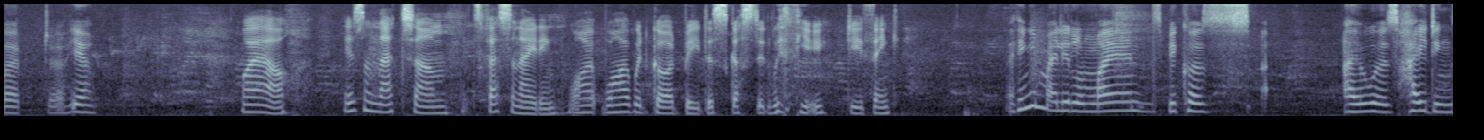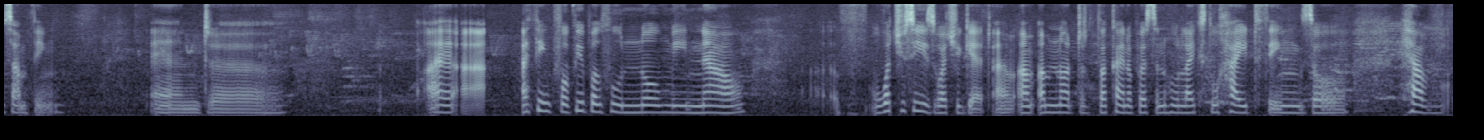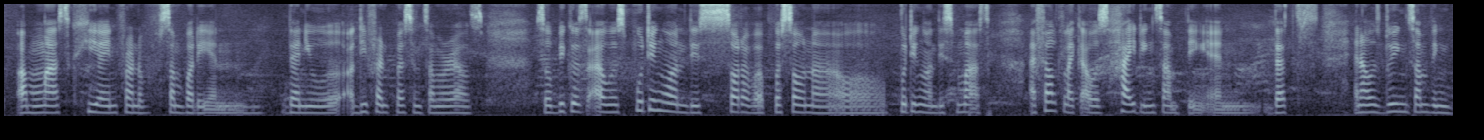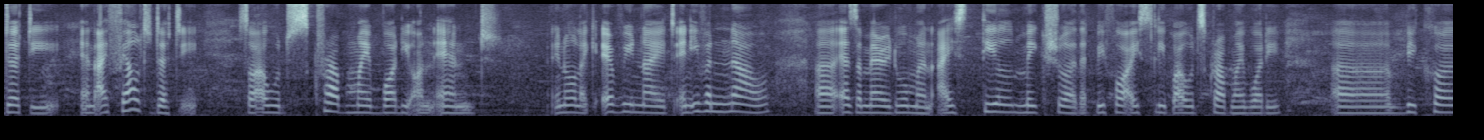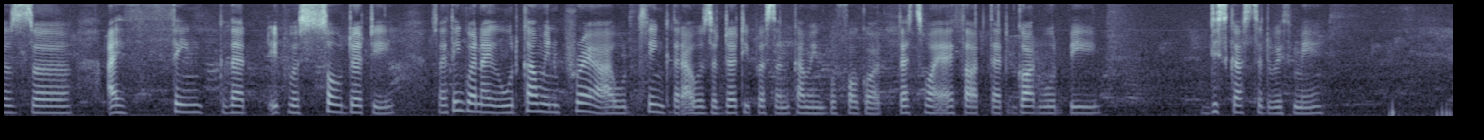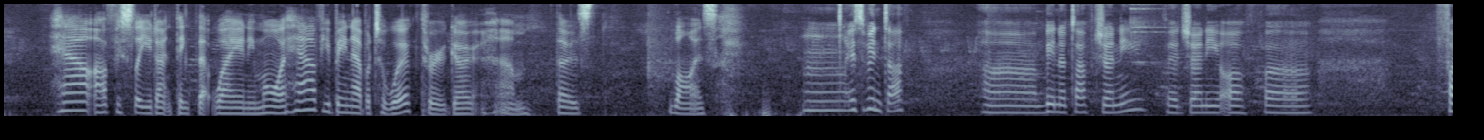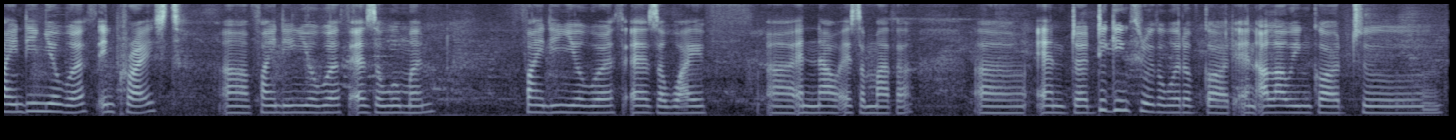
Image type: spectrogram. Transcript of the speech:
But uh, yeah. Wow. Isn't that um, it's fascinating? Why why would God be disgusted with you? Do you think? I think in my little mind, it's because I was hiding something, and uh, I, I think for people who know me now, what you see is what you get. I'm, I'm not the kind of person who likes to hide things or have a mask here in front of somebody and then you a different person somewhere else. So because I was putting on this sort of a persona or putting on this mask, I felt like I was hiding something and that's and I was doing something dirty and I felt dirty. So I would scrub my body on end, you know, like every night and even now uh, as a married woman, I still make sure that before I sleep, I would scrub my body because uh, I think that it was so dirty. So I think when I would come in prayer, I would think that I was a dirty person coming before God. That's why I thought that God would be disgusted with me. How obviously you don't think that way anymore. How have you been able to work through go um, those lies? Mm, it's been tough. Uh, been a tough journey. The journey of uh, finding your worth in Christ, uh, finding your worth as a woman, finding your worth as a wife, uh, and now as a mother. Uh, and uh, digging through the Word of God and allowing God to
